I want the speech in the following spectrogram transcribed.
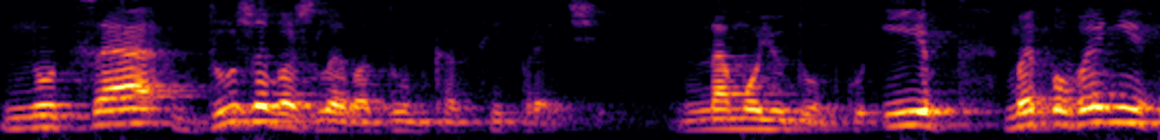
Ну, це дуже важлива думка в цій притчі, на мою думку. І ми повинні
